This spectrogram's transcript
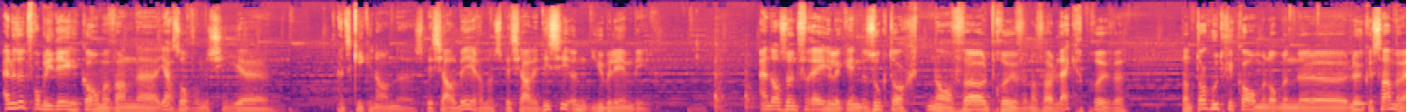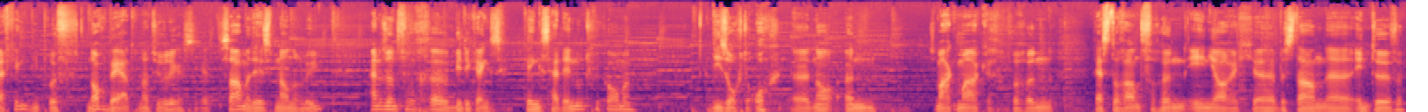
dan is het voor op het idee gekomen van, uh, ja, zoveel misschien uh, het kijken naar een speciaal beer, een speciale editie, een jubileumbeer. En dat is we eigenlijk in de zoektocht naar vuilproeven, naar vuil lekker proeven, dan toch goed gekomen op een leuke samenwerking. Die proeft nog beter natuurlijk, als je het samen deed met andere lui. En dan zijn we voor uh, Kings, Kings Head In gekomen. Die zochten ook naar een smaakmaker voor hun restaurant, voor hun eenjarig bestaan in Teuven.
